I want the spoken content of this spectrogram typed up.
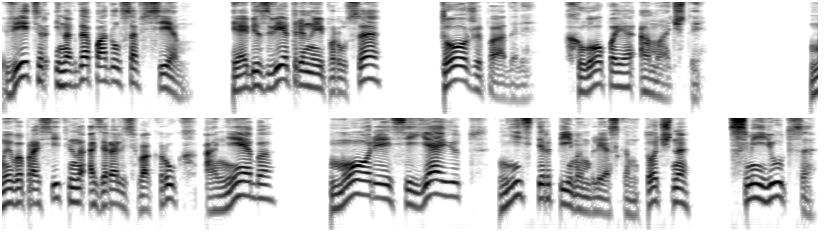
Ветер иногда падал совсем, и обезветренные паруса тоже падали, хлопая о мачты. Мы вопросительно озирались вокруг, а небо, море сияют нестерпимым блеском, точно смеются,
